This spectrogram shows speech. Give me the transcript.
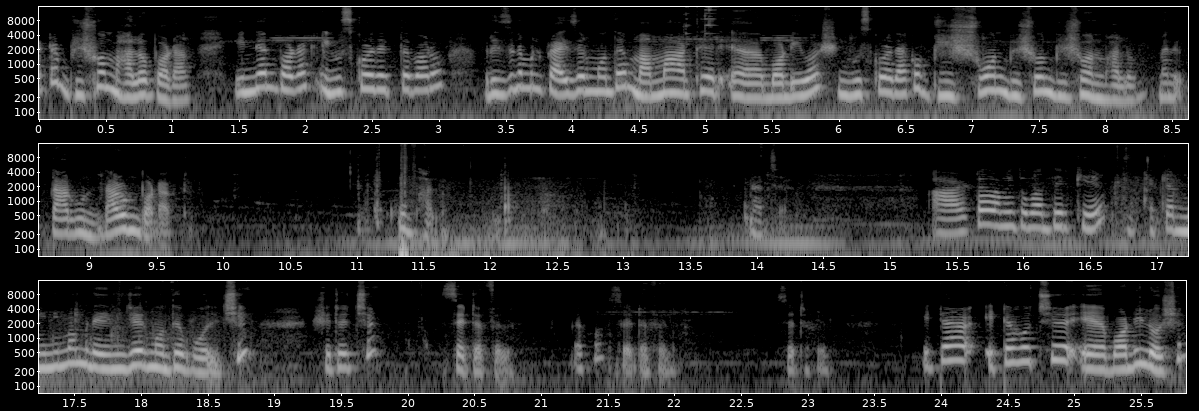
একটা ভীষণ ভালো প্রোডাক্ট ইন্ডিয়ান প্রোডাক্ট ইউজ করে দেখতে পারো। রিজনেবল প্রাইসের মধ্যে মামা আর্থের বডি ওয়াশ ইউজ করে দেখো। ভীষণ ভীষণ ভীষণ ভালো। মানে দারুণ দারুণ প্রোডাক্ট খুব ভালো। আচ্ছা। আরটা আমি তোমাদেরকে একটা মিনিমাম রেঞ্জের মধ্যে বলছি। সেটা হচ্ছে সেটাফেল দেখো সেটাফেল সেটাফেল এটা এটা হচ্ছে বডি লোশন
